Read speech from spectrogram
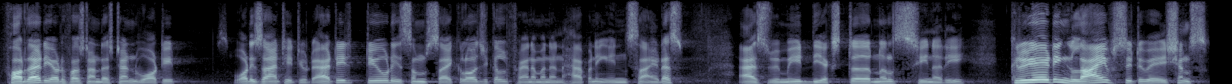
For that, you have to first understand what it what is attitude. Attitude is some psychological phenomenon happening inside us as we meet the external scenery, creating life situations.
